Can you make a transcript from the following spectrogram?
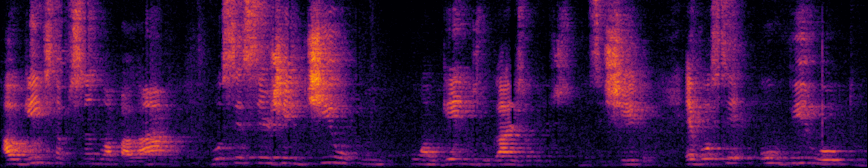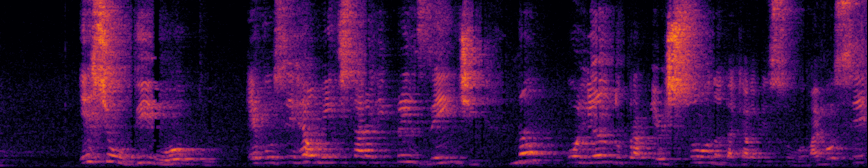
Alguém está precisando de uma palavra. Você ser gentil com, com alguém nos lugares onde você chega, é você ouvir o outro. Esse ouvir o outro é você realmente estar ali presente, não olhando para a persona daquela pessoa, mas você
